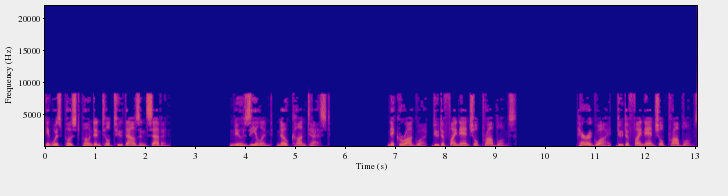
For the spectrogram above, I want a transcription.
It was postponed until 2007. New Zealand, no contest. Nicaragua, due to financial problems. Paraguay, due to financial problems.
